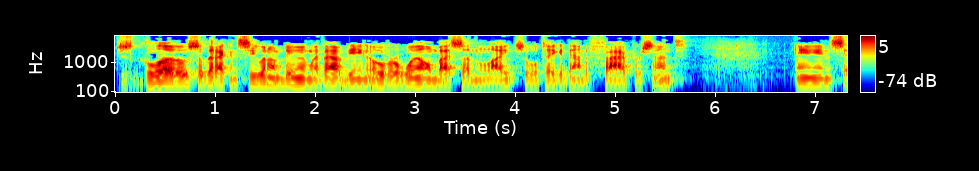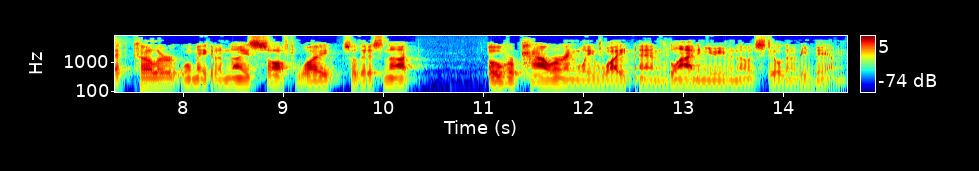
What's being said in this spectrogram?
just glow so that I can see what I'm doing without being overwhelmed by sudden light. So we'll take it down to 5%. And set color, we'll make it a nice soft white so that it's not overpoweringly white and blinding you even though it's still going to be dim.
